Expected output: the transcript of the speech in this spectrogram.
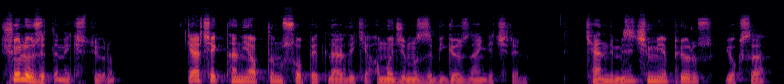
Şöyle özetlemek istiyorum. Gerçekten yaptığımız sohbetlerdeki amacımızı bir gözden geçirelim. Kendimiz için mi yapıyoruz yoksa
